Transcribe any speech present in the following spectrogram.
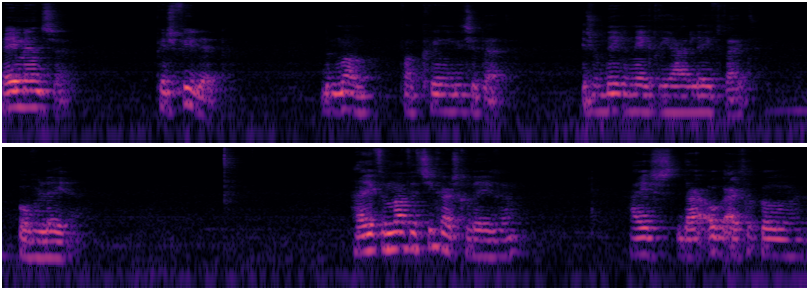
Hey mensen, Prins Philip, de man van Queen Elizabeth, is op 99 jaar leeftijd overleden. Hij heeft een maand in het ziekenhuis gelegen. Hij is daar ook uitgekomen.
